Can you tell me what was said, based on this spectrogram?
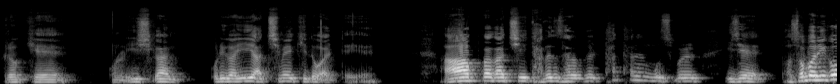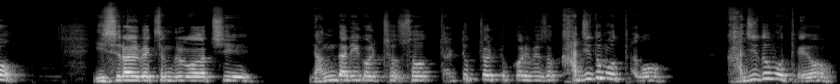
그렇게 오늘 이 시간 우리가 이 아침에 기도할 때에 아합과 같이 다른 사람들 탓하는 모습을 이제 벗어버리고 이스라엘 백성들과 같이 양다리 걸쳐서 쩔뚝쩔뚝거리면서 가지도 못하고 가지도 못해요.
